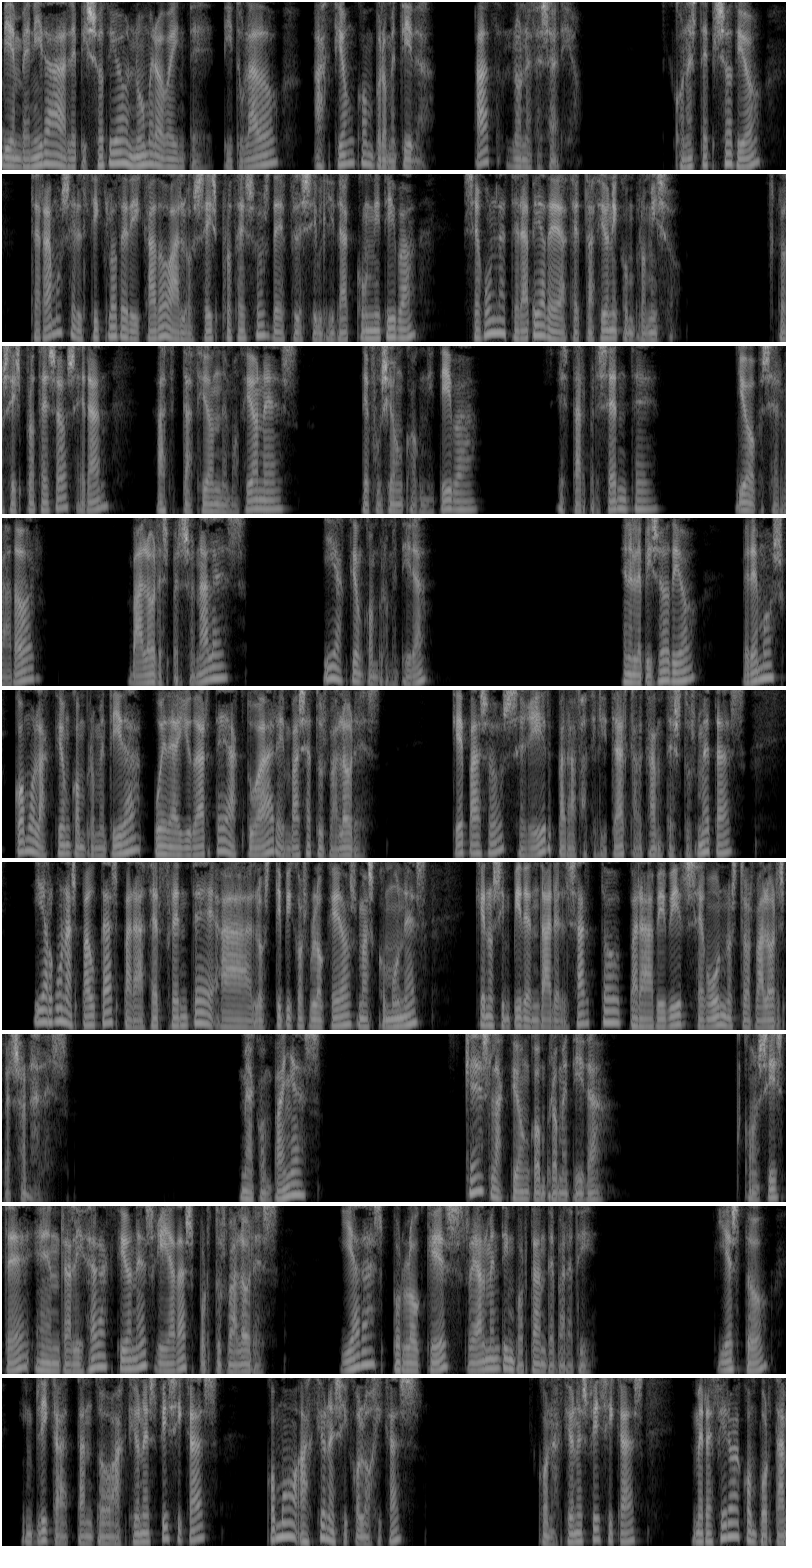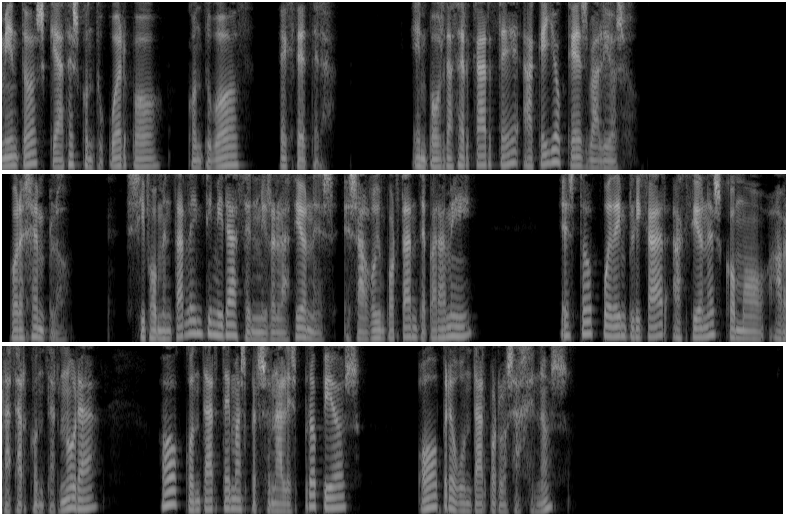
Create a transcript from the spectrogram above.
bienvenida al episodio número 20, titulado Acción comprometida. Haz lo necesario. Con este episodio cerramos el ciclo dedicado a los seis procesos de flexibilidad cognitiva según la terapia de aceptación y compromiso. Los seis procesos eran aceptación de emociones, defusión cognitiva, estar presente, yo observador, valores personales y acción comprometida. En el episodio veremos cómo la acción comprometida puede ayudarte a actuar en base a tus valores, qué pasos seguir para facilitar que alcances tus metas y algunas pautas para hacer frente a los típicos bloqueos más comunes que nos impiden dar el salto para vivir según nuestros valores personales. ¿Me acompañas? ¿Qué es la acción comprometida? Consiste en realizar acciones guiadas por tus valores, guiadas por lo que es realmente importante para ti. Y esto implica tanto acciones físicas como acciones psicológicas. Con acciones físicas me refiero a comportamientos que haces con tu cuerpo, con tu voz, etc., en pos de acercarte a aquello que es valioso. Por ejemplo, si fomentar la intimidad en mis relaciones es algo importante para mí, esto puede implicar acciones como abrazar con ternura, o contar temas personales propios, o preguntar por los ajenos.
